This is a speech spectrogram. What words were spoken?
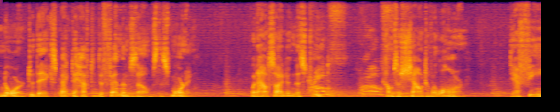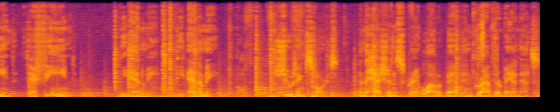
nor do they expect to have to defend themselves this morning. But outside in the street comes a shout of alarm. Der Feind, der Feind. The enemy, the enemy. Shooting starts, and the Hessians scramble out of bed and grab their bayonets.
